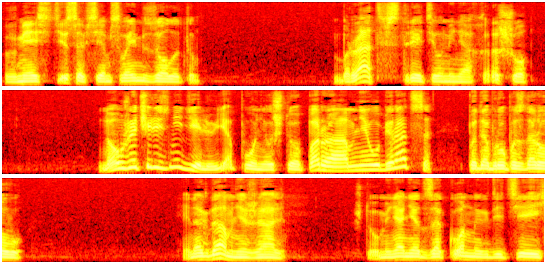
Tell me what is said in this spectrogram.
вместе со всем своим золотом. Брат встретил меня хорошо. Но уже через неделю я понял, что пора мне убираться по добру, по здорову. Иногда мне жаль, что у меня нет законных детей,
